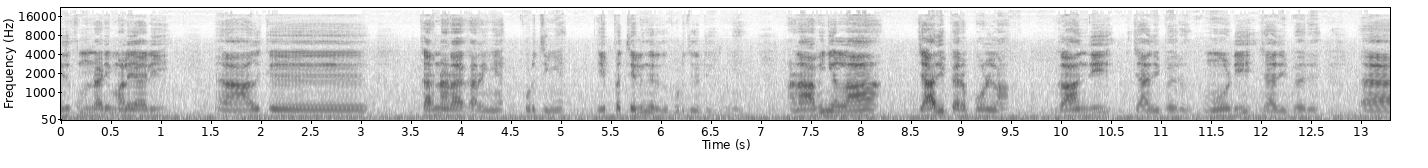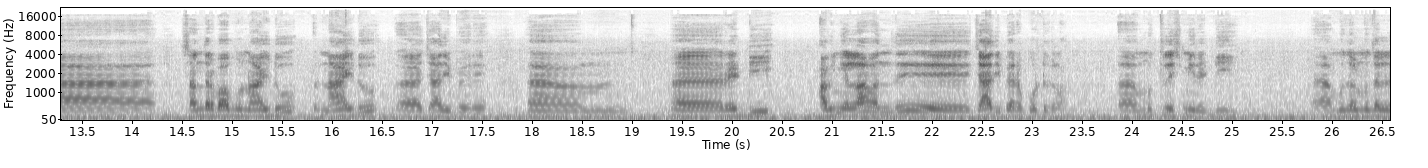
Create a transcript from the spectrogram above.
இதுக்கு முன்னாடி மலையாளி அதுக்கு கர்நாடகாக்காரங்க கொடுத்தீங்க. இப்போ தெலுங்கருக்கு கொடுத்துக்கிட்டு இருக்கீங்க. ஆனால் அவங்கெல்லாம் ஜாதி பேரை போடலாம். காந்தி ஜாதி பேர் மோடி ஜாதி பேர் சந்திரபாபு நாயுடு நாயுடு ஜாதி பேர் ரெட்டி அவங்கெல்லாம் வந்து ஜாதி பேரை போட்டுக்கலாம். முத்துலட்சுமி ரெட்டி. முதல் முதல்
